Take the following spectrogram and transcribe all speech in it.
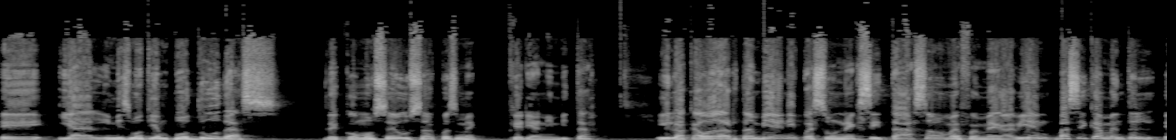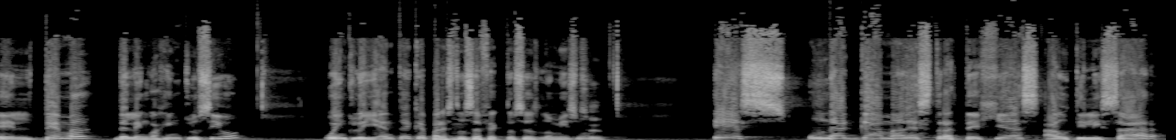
eh, y al mismo tiempo dudas de cómo se usa, pues me querían invitar. Y lo acabo de dar también y pues un exitazo, me fue mega bien. Básicamente el, el tema del lenguaje inclusivo o incluyente, que para estos efectos es lo mismo, es una gama de estrategias a utilizar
